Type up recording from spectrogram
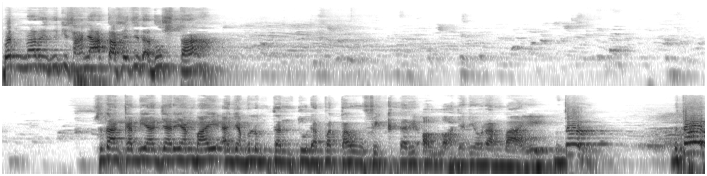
Benar ini kisah nyata, saya tidak dusta. Sedangkan diajar yang baik aja belum tentu dapat taufik dari Allah jadi orang baik. Betul? Betul?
